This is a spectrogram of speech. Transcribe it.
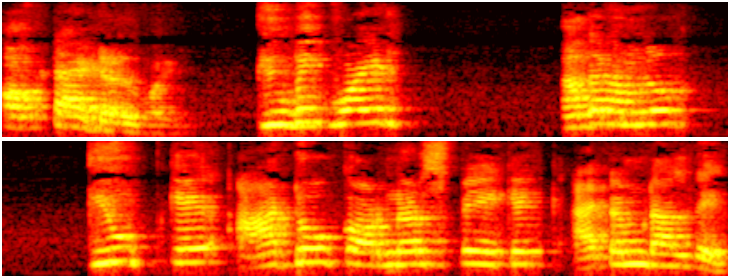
octahedral void cubic void अगर हम लोग क्यूब के आठों कॉर्नर्स पे एक एक एटम डाल दे,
